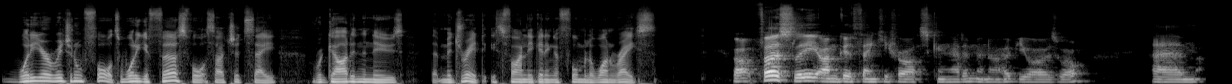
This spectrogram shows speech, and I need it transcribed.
what are your original thoughts? What are your first thoughts, I should say, regarding the news that Madrid is finally getting a Formula One race? Well, firstly, I'm good. Thank you for asking, Adam, and I hope you are as well. Um,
